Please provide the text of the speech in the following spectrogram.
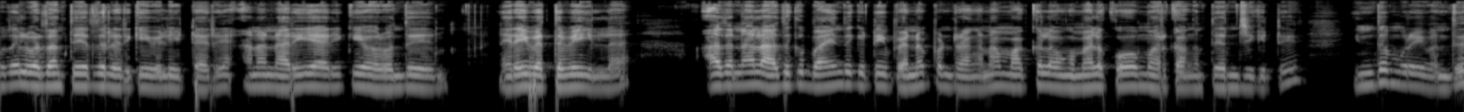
முதல்வர் தான் தேர்தல் அறிக்கையை வெளியிட்டார். ஆனால் நிறைய அறிக்கை அவர் வந்து நிறைவேற்றவே இல்லை. அதனால் அதுக்கு பயந்துக்கிட்டு இப்போ என்ன பண்ணுறாங்கன்னா மக்கள் அவங்க மேலே கோபமாக இருக்காங்கன்னு தெரிஞ்சுக்கிட்டு இந்த முறை வந்து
